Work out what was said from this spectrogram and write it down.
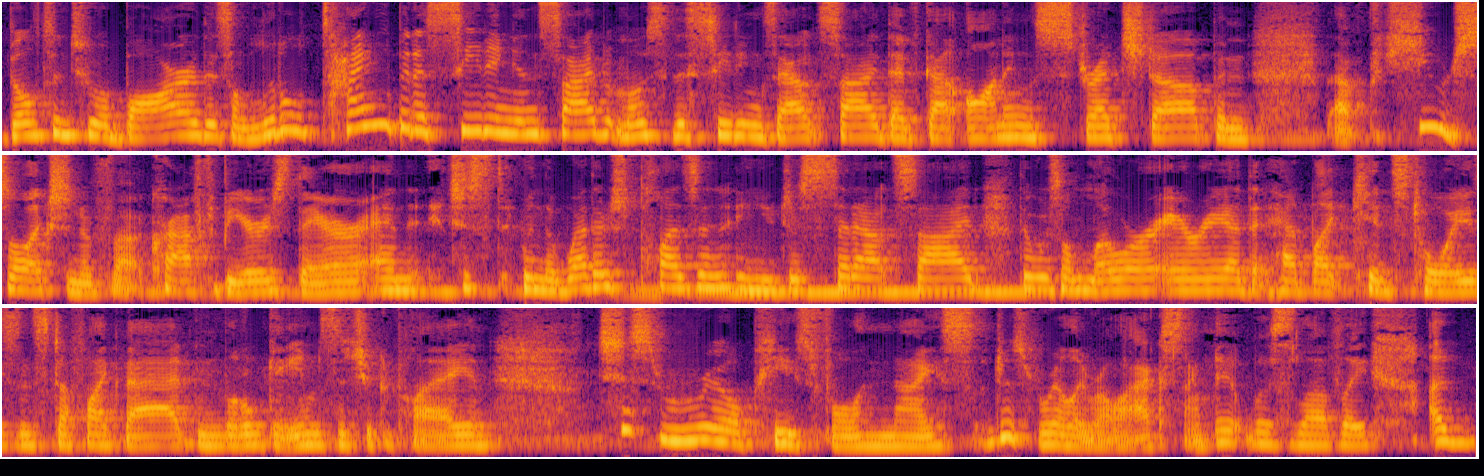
built into a bar. There's a little tiny bit of seating inside but most of the seating's outside. They've got awnings stretched up and a huge selection of uh, craft beers there. And it just when the weather's pleasant and you just sit outside there was a lower area that had like kids toys and stuff like that and little games that you could play. And just real peaceful and nice. Just really relaxing. It was lovely. A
